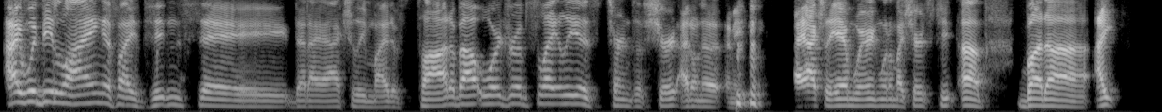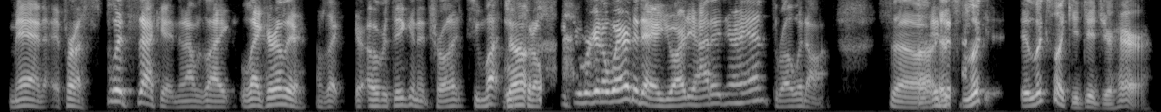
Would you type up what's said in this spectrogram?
I would be lying if I didn't say that I actually might have thought about wardrobe slightly as terms of shirt. I don't know. I mean, I actually am wearing one of my shirts too. Um, but uh, I, man, for a split second, and I was like, like earlier, I was like, you're overthinking it, Troy. Too much. Just No. throw you were gonna wear today. You already had it in your hand. Throw it on. So Uh, it it's just, look. It looks like you did your hair.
